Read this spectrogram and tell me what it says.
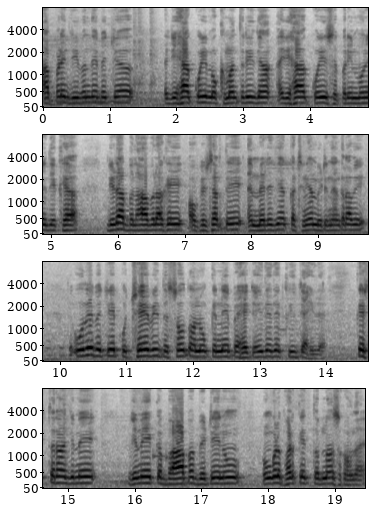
ਆਪਣੇ ਜੀਵਨ ਦੇ ਵਿੱਚ ਅਜਿਹਾ ਕੋਈ ਮੁੱਖ ਮੰਤਰੀ ਜਾਂ ਅਜਿਹਾ ਕੋਈ ਸੁਪਰੀਮੋ ਨਹੀਂ ਦੇਖਿਆ ਜਿਹੜਾ ਬੁਲਾ ਬੁਲਾ ਕੇ ਆਫੀਸਰ ਤੇ ਐਮਐਲਏ ਦੀਆਂ ਇਕੱਠੀਆਂ ਮੀਟਿੰਗਾਂ ਕਰਾਵੇ ਤੇ ਉਹਦੇ ਵਿੱਚ ਇਹ ਪੁੱਛੇ ਵੀ ਦੱਸੋ ਤੁਹਾਨੂੰ ਕਿੰਨੇ ਪੈਸੇ ਚਾਹੀਦੇ ਤੇ ਕੀ ਚਾਹੀਦਾ। ਕਿਸ ਤਰ੍ਹਾਂ ਜਿਵੇਂ ਜਿਵੇਂ ਇੱਕ ਬਾਪ ਬੇਟੇ ਨੂੰ ਉਂਗਲ ਫੜ ਕੇ ਤੁਰਨਾ ਸਿਖਾਉਂਦਾ ਹੈ,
